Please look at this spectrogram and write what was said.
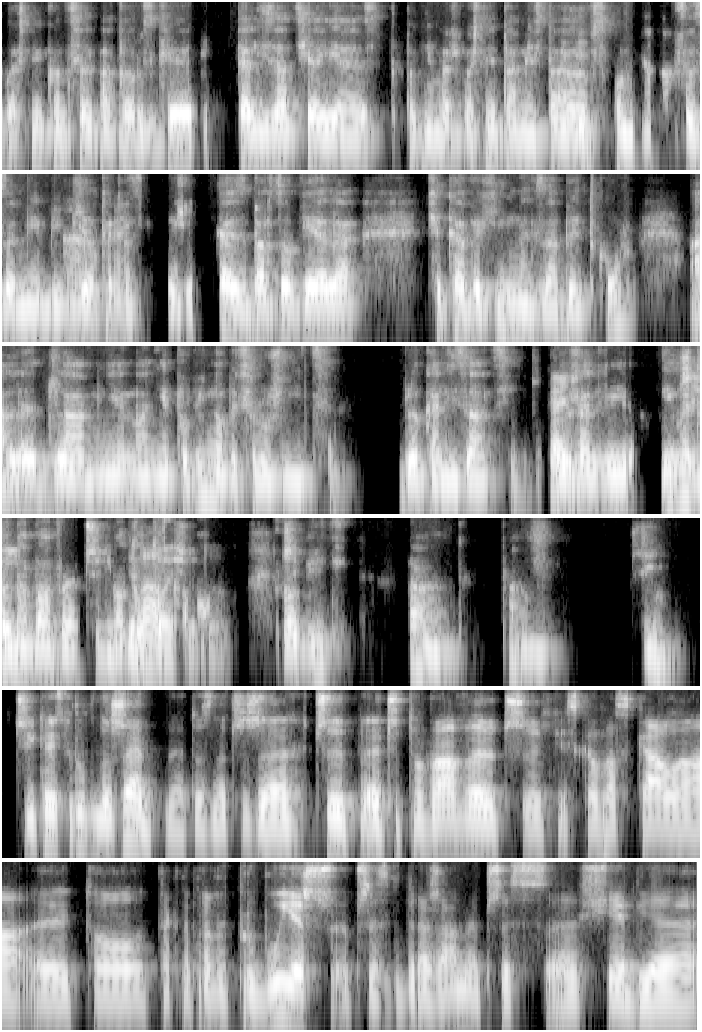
właśnie konserwatorskie. Mm. Digitalizacja jest, ponieważ właśnie tam jest ta mm. wspomniana przeze mnie biblioteka. Okay. Jest bardzo wiele ciekawych innych zabytków, ale dla mnie no, nie powinno być różnicy w lokalizacji. Okay. Jeżeli robimy to na Wawę, czyli no to, to, to robić. Tak, tak. Czyli, Czyli to jest równorzędne, to znaczy, że czy, czy to Wawel, czy Pieskowa Skała, y, to tak naprawdę próbujesz przez wdrażane przez e, siebie,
